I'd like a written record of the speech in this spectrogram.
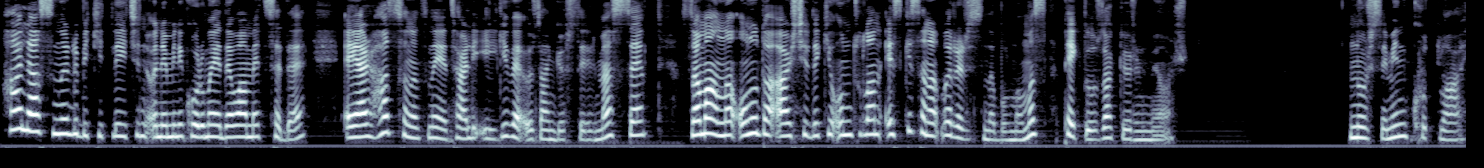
Hala sınırlı bir kitle için önemini korumaya devam etse de, eğer hat sanatına yeterli ilgi ve özen gösterilmezse, zamanla onu da arşivdeki unutulan eski sanatlar arasında bulmamız pek de uzak görünmüyor. Nursemin Kutluay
